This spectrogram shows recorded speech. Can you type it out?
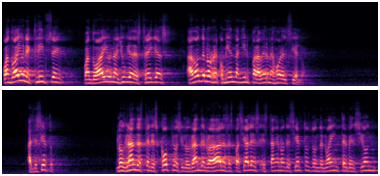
Cuando hay un eclipse, cuando hay una lluvia de estrellas, ¿a dónde nos recomiendan ir para ver mejor el cielo? Al desierto. Los grandes telescopios y los grandes radares espaciales están en los desiertos donde no hay intervención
